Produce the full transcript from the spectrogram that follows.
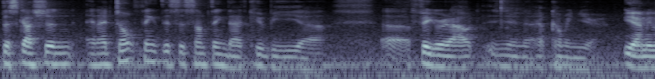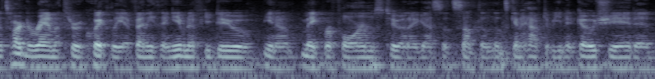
discussion, and I don't think this is something that could be uh, uh, figured out in the upcoming year. Yeah, I mean it's hard to ram it through quickly. If anything, even if you do, you know, make reforms to it, I guess it's something that's going to have to be negotiated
